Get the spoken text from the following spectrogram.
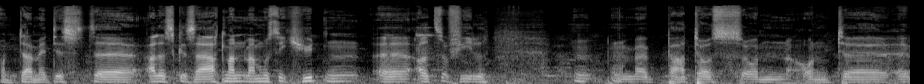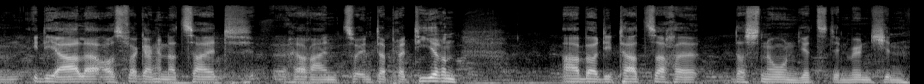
Und damit ist äh, alles gesagt. Man, man muss sich hüten, äh, allzu viel Pathos und, und äh, ähm, Ideale aus vergangener Zeit äh, herein zu interpretieren. Aber die Tatsache, dass nun jetzt in München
